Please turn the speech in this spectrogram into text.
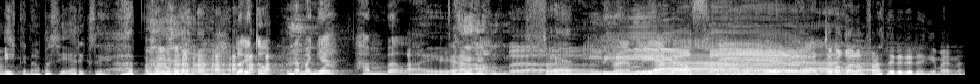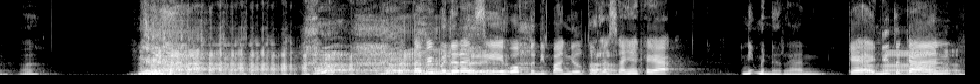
Ih kenapa sih Erik sehat? Gitu. Loh itu namanya humble. ah ya, Humble. friendly, Friendly, ya iya. kan. Iya. Coba kalau Frans dada-dada gimana? Hah? Tapi beneran sih waktu dipanggil tuh rasanya kayak ini beneran? Kayak gitu kan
